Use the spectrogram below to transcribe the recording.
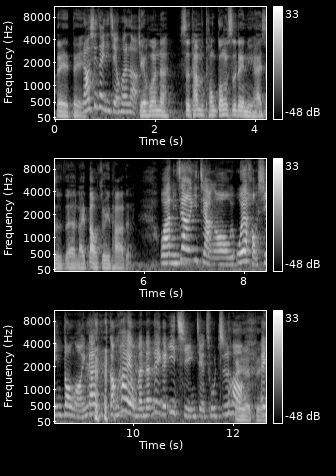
对对，然后现在已经结婚了。结婚了，是他们同公司的女孩子呃来倒追他的。哇，你这样一讲哦，我也好心动哦。应该赶快我们的那个疫情解除之后，哎，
